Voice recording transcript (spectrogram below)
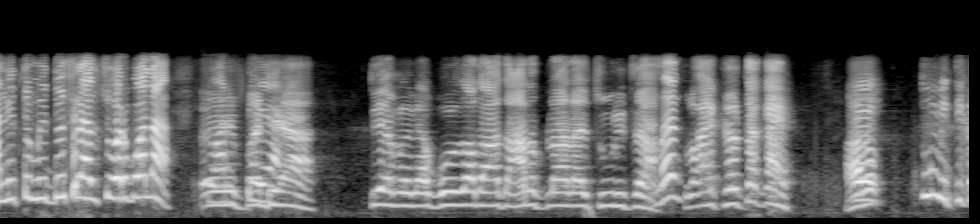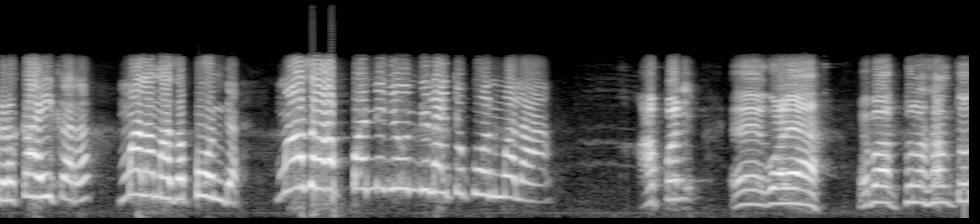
आणि तुम्ही दुसऱ्याला चोर बोला. चोर ए, चोर. बंड्या ते म्हणा गुरुदादा आज आरोप लावलाय चोरीचा. मग? तुला ऐकलं काय? अरे ए, तुम्ही तिकडे काही करा. मला माझा फोन द्या. माझा आप्पांनी घेऊन दिलाय तो फोन मला. आपण ए गोळ्या. हे बघ तुला सांगतो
